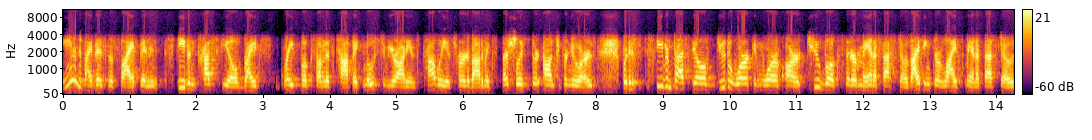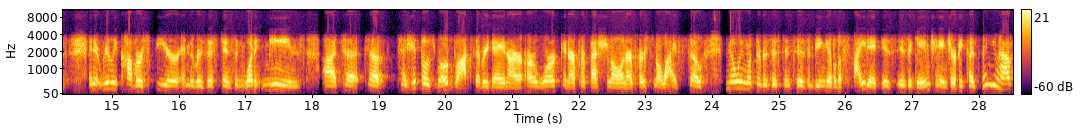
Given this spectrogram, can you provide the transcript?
and my business life. And Steven Pressfield writes great books on this topic. Most of your audience probably has heard about him, especially if they're entrepreneurs. But it's Steven Pressfield, Do the Work and War of Art, two books that are manifestos. I think they're life manifestos, and it really covers fear and the resistance and what it means uh, to, to to hit those roadblocks every day in our, our work and our professional and our personal life. So knowing what the resistance is and being able to fight it is, is a game changer because then you have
